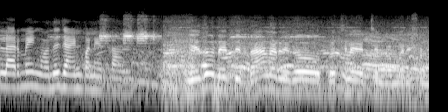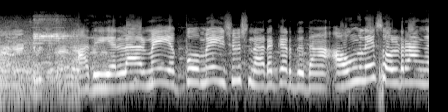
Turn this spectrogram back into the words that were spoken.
எல்லாருமே இங்கே வந்து ஜாயின் பண்ணியிருக்காங்க. ஏதோ நேற்று பேனர் ஏதோ பிரச்சனை ஆயிடுச்சுன்ற மாதிரி சொன்னாங்க அது எல்லாருமே எப்போவுமே இஷ்யூஸ் நடக்கிறது தான். அவங்களே சொல்கிறாங்க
